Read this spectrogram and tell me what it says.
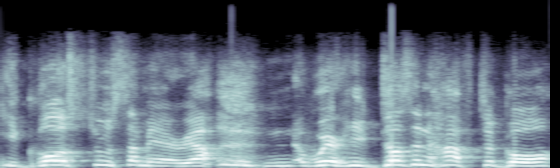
he goes through Samaria where he doesn't have to go.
